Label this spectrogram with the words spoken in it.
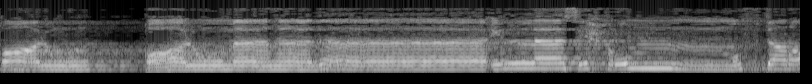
قالوا قالوا ما هذا إلا سحر مفترا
